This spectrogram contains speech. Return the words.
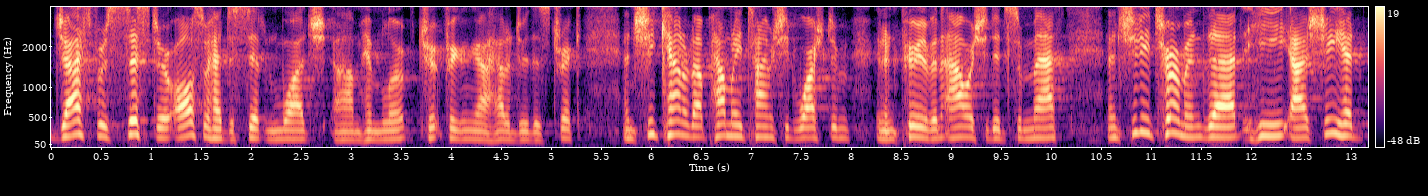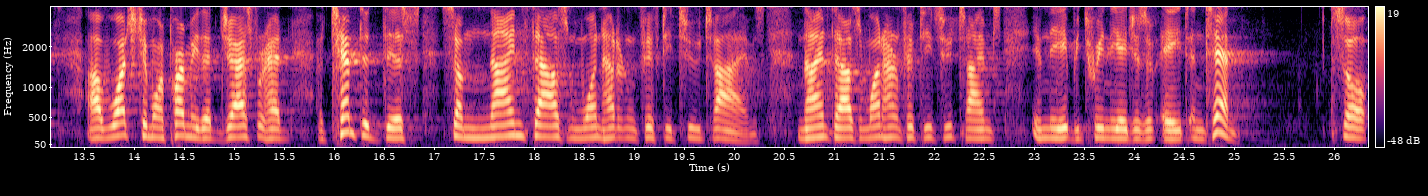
Jasper's sister also had to sit and watch um, him learn, figuring out how to do this trick. And she counted up how many times she'd watched him in a period of an hour. She did some math, and she determined that he, uh, she had uh, watched him, or pardon me, that Jasper had attempted this some 9,152 times. 9,152 times in the, between the ages of 8 and 10. So,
